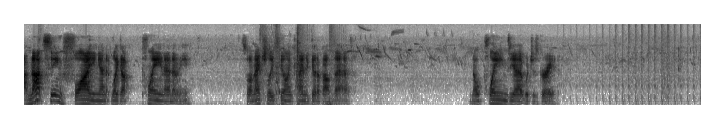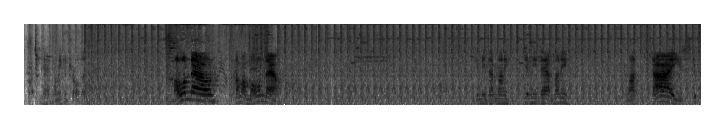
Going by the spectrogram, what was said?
I'm not seeing flying and like a plane enemy. So I'm actually feeling kind of good about that. No planes yet, which is great. Okay, let me control this. Mow him down! Come on, mow him down. Give me that money. Give me that money. Come on. Die, you stupid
